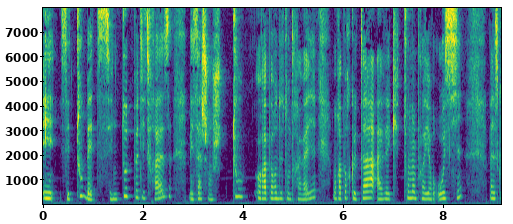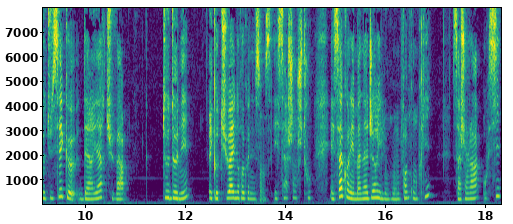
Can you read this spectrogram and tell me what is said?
Et c'est tout bête, c'est une toute petite phrase, mais ça change tout au rapport de ton travail, au rapport que tu as avec ton employeur aussi, parce que tu sais que derrière, tu vas te donner et que tu as une reconnaissance. Et ça change tout. Et ça, quand les managers ils l'auront enfin compris, ça changera aussi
